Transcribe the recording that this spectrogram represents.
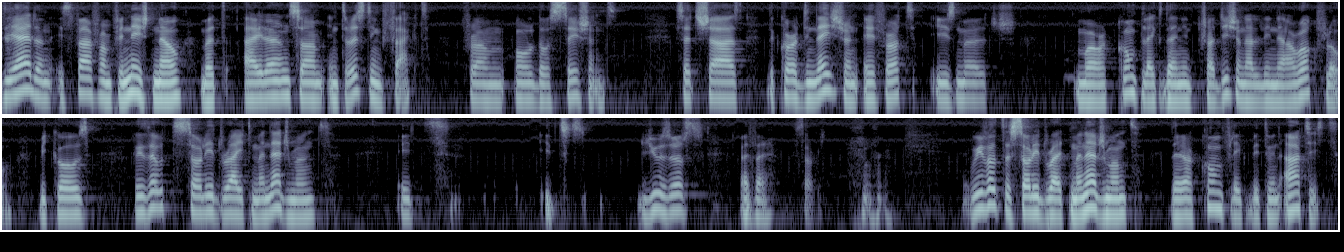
the add-on is far from finished now, but I learned some interesting facts from all those sessions, such as the coordination effort is much more complex than in traditional linear workflow, because without solid right management, it, it's users, uh. Without a solid right management, there are conflicts between artists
